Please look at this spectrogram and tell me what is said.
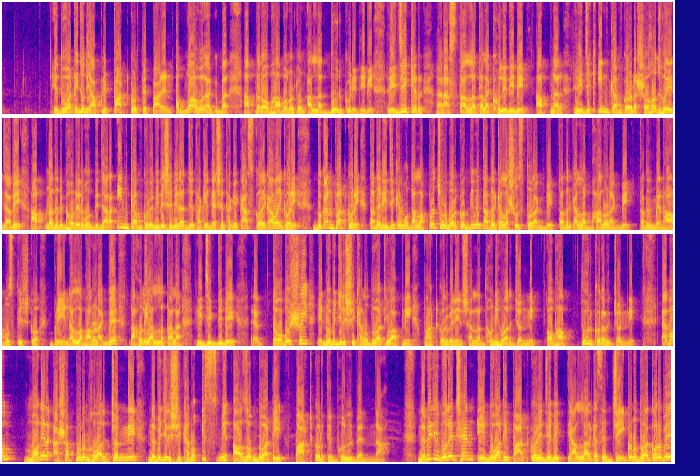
এই দোয়াটি যদি আপনি পাঠ করতে পারেন, আল্লাহ একবার আপনার অভাব অনটন আল্লাহ দূর করে দিবে। রিজিকের রাস্তা আল্লাহ তালা খুলে দিবে। আপনার রিজিক ইনকাম করাটা সহজ হয়ে যাবে। আপনাদের ঘরের মধ্যে যারা ইনকাম করে, বিদেশে বিরাজ্যে থাকে, দেশে থাকে, কাজ করে, কামাই করে, দোকানপাট করে, তাদের রিজিকের মধ্যে আল্লাহ প্রচুর বরকত দিবে, তাদেরকে আল্লাহ সুস্থ রাখবে, তাদেরকে আল্লাহ ভালো রাখবে, তাদের মেধা মস্তিষ্ক ব্রেন আল্লাহ ভালো রাখবে, তাহলেই আল্লাহ তালা রিজিক দিবে। তো অবশ্যই এই নবীজির শিখানো দোয়াটিও আপনি পাঠ করবেন ইনশাল্লাহ ধনী হওয়ার জন্যে, অভাব দূর করার জন্যে। এবং মনের আশা পূরণ হওয়ার জন্যে নবীজির শিখানো ইসমে আজম দোয়াটি পাঠ করতে ভুলবেন না। নবীজি বলেছেন, এই দোয়াটি পাঠ করে যে ব্যক্তি আল্লাহর কাছে যেই কোনো দোয়া করবে,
